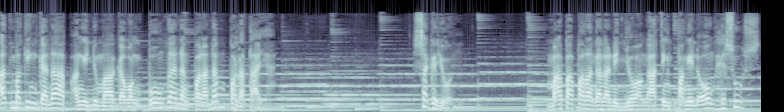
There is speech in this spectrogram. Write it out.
at maging ganap ang inyong mga gawang bunga ng pananampalataya. Sa gayon, mapaparangalan ninyo ang ating Panginoong Hesus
